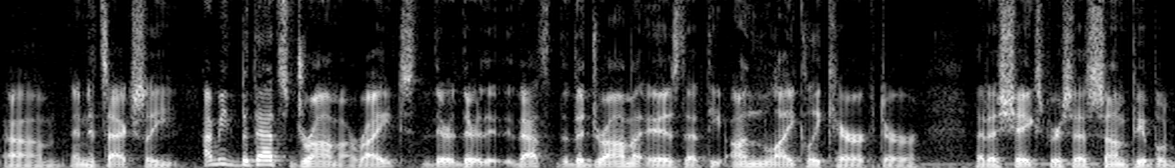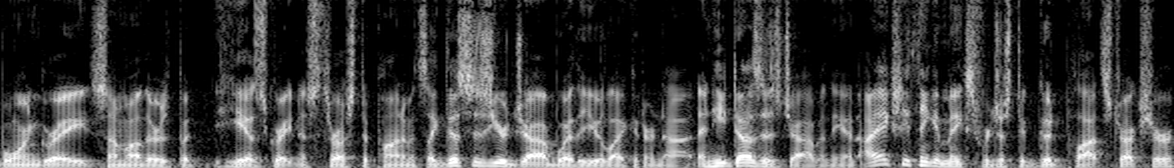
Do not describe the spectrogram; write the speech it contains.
Um, and it's actually, I mean, but that's drama, right? There, there. That's the, the drama is that the unlikely character that, as Shakespeare says, some people are born great, some others, but he has greatness thrust upon him. It's like this is your job, whether you like it or not, and he does his job in the end. I actually think it makes for just a good plot structure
